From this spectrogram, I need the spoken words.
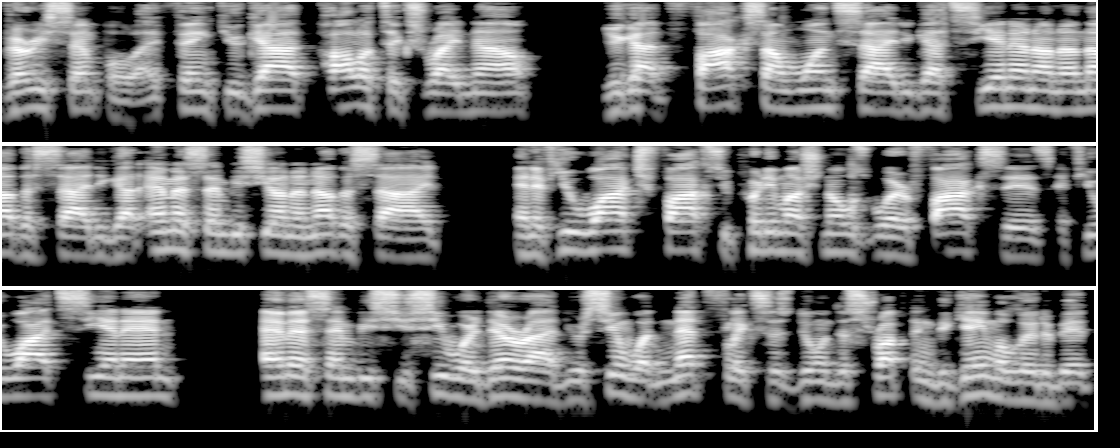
Very simple. I think you got politics right now you got Fox on one side, you got CNN on another side, you got MSNBC on another side. And if you watch Fox, you pretty much knows where Fox is. If you watch CNN, MSNBC, see where they're at. You're seeing what Netflix is doing, disrupting the game a little bit.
